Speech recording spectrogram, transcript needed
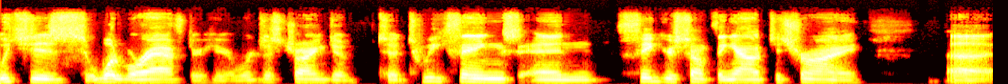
which is what we're after here. We're just trying to to tweak things and figure something out to try uh,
